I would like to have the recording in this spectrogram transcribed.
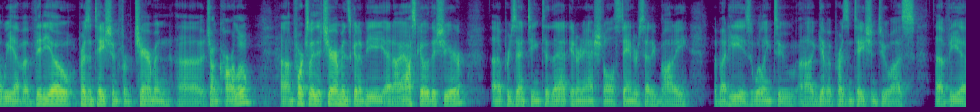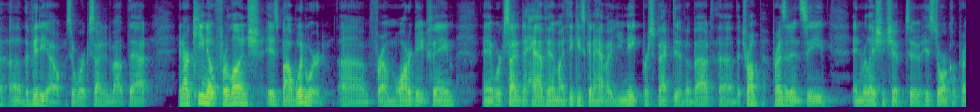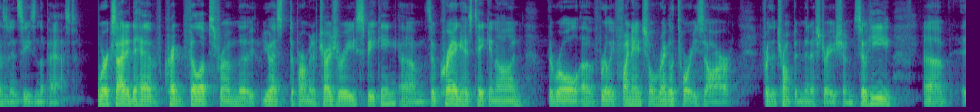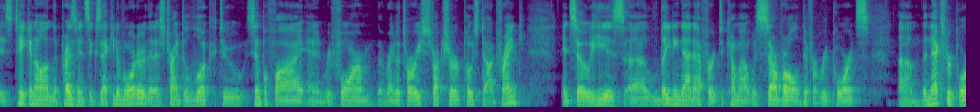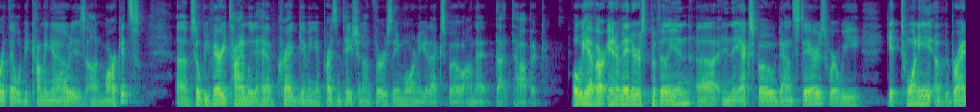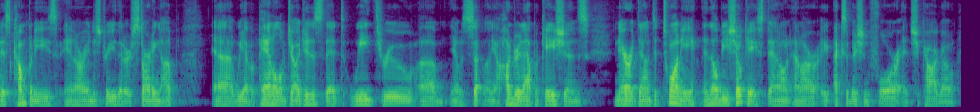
we have a video presentation from Chairman Giancarlo. unfortunately, the chairman's going to be at IOSCO this year, presenting to that international standard setting body, but he is willing to give a presentation to us uh, via uh, the video. So we're excited about that. And our keynote for lunch is Bob Woodward uh, from Watergate fame. And we're excited to have him. I think he's going to have a unique perspective about uh, the Trump presidency in relationship to historical presidencies in the past. We're excited to have Craig Phillips from the U.S. Department of Treasury speaking. Um, so Craig has taken on the role of really financial regulatory czar for the Trump administration. So he uh, is taken on the president's executive order that is trying to look to simplify and reform the regulatory structure post Dodd Frank. And so he is uh, leading that effort to come out with several different reports. Um, the next report that will be coming out is on markets. Um, so it'll be very timely to have Craig giving a presentation on Thursday morning at Expo on that, that topic. Well, we have our Innovators Pavilion uh, in the Expo downstairs where we get 20 of the brightest companies in our industry that are starting up. Uh, we have a panel of judges that weed through um, you, know, 100 applications, narrow it down to 20, and they'll be showcased down on our exhibition floor at Chicago.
